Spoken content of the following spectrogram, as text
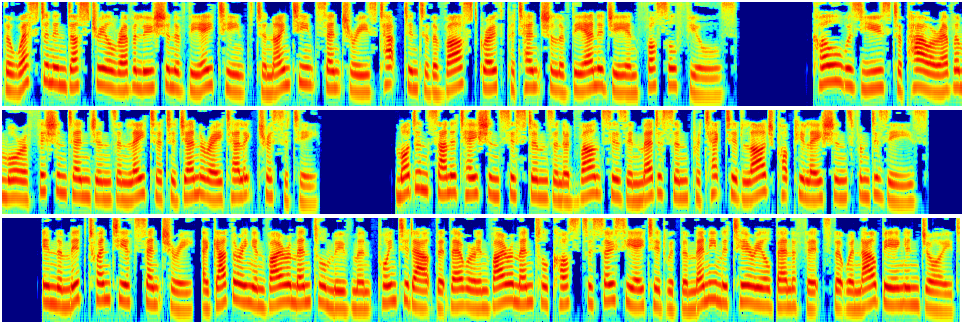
The Western Industrial Revolution of the 18th to 19th centuries tapped into the vast growth potential of the energy in fossil fuels. Coal was used to power ever more efficient engines and later to generate electricity. Modern sanitation systems and advances in medicine protected large populations from disease. In the mid-20th century, a gathering environmental movement pointed out that there were environmental costs associated with the many material benefits that were now being enjoyed.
